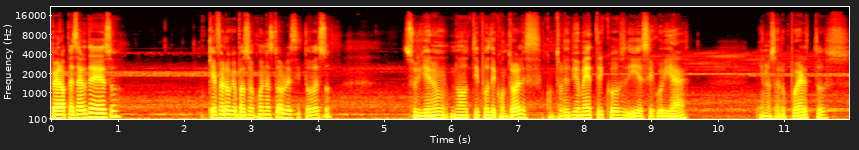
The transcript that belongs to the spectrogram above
Pero a pesar de eso, ¿qué fue lo que pasó con las torres y todo esto? Surgieron nuevos tipos de controles, controles biométricos y de seguridad en los aeropuertos,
